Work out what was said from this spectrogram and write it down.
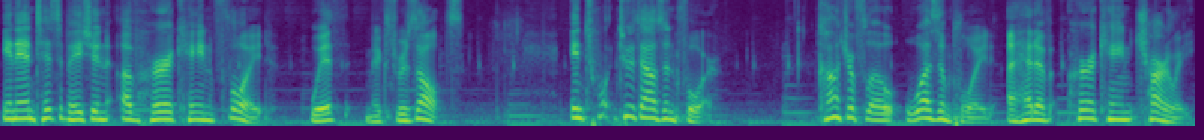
in anticipation of Hurricane Floyd, with mixed results. In 2004, Contraflow was employed ahead of Hurricane Charley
